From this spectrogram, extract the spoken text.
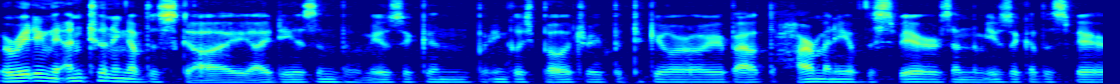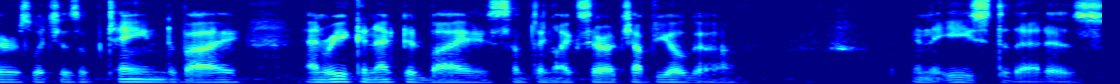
We're reading The Untuning of the Sky, ideas in music and English poetry, particularly about the harmony of the spheres and the music of the spheres, which is obtained by and reconnected by something like Surat Shabd Yoga in the East, that is.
